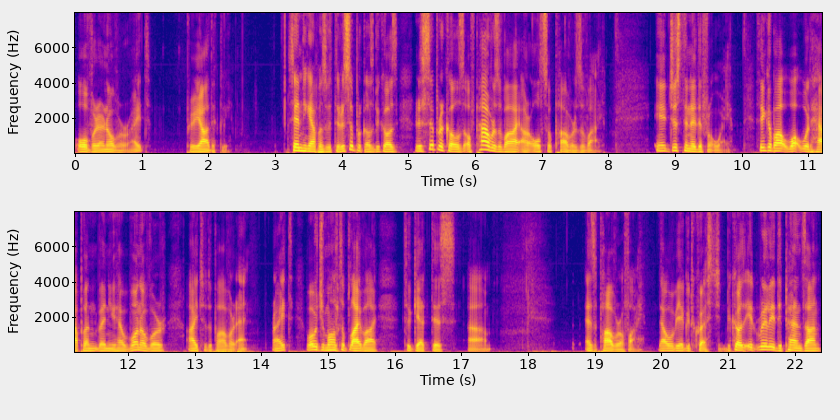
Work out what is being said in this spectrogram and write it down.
over and over, right? Periodically. Same thing happens with the reciprocals because reciprocals of powers of i are also powers of i, it, just in a different way. Think about what would happen when you have 1 over i to the power n, right? What would you multiply by to get this um, as a power of i? That would be a good question because it really depends on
